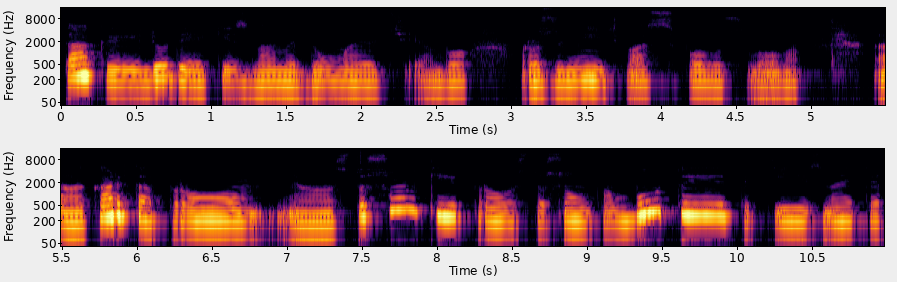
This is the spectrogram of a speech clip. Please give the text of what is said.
так і люди, які з вами думають або розуміють вас з полуслова. Е, Карта про е, стосунки, про стосунком бути, такі, знаєте,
